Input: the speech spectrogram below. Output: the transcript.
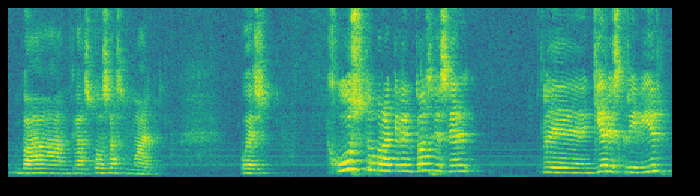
van las cosas mal. Pues justo por aquel entonces él eh, quiere escribir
